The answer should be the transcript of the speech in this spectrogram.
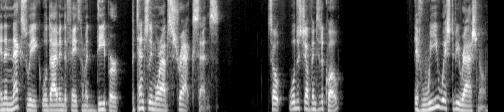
And then next week we'll dive into faith from a deeper, potentially more abstract sense. So we'll just jump into the quote. If we wish to be rational,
